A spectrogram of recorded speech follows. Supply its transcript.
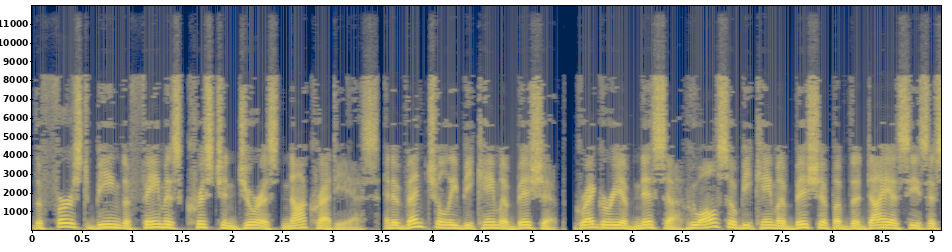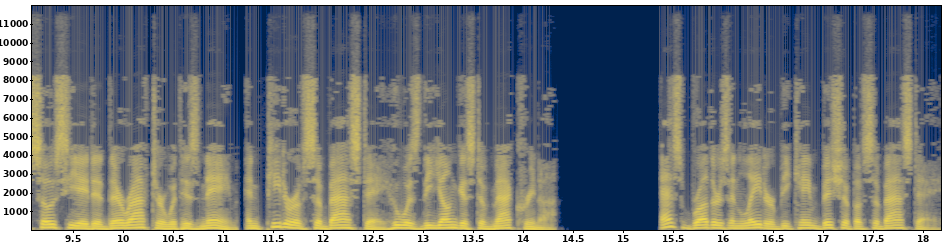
the first being the famous Christian jurist Naucratius and eventually became a bishop, Gregory of Nyssa who also became a bishop of the diocese associated thereafter with his name, and Peter of Sebaste who was the youngest of Macrina's brothers and later became bishop of Sebaste.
